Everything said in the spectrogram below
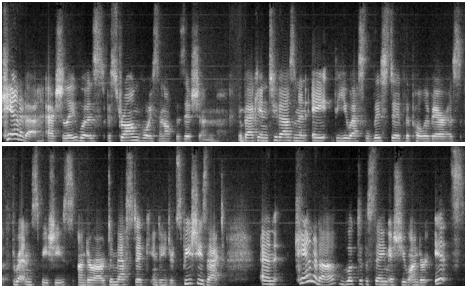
Canada, actually, was a strong voice in opposition. Back in 2008, the US listed the polar bear as a threatened species under our Domestic Endangered Species Act. And Canada looked at the same issue under its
